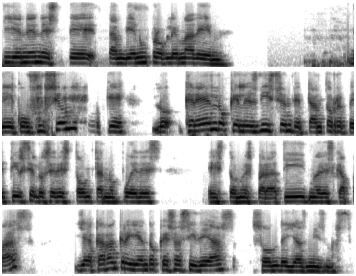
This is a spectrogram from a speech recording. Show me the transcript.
tienen este también un problema de, de confusión porque lo, creen lo que les dicen de tanto repetirse los eres tonta, no puedes, esto no es para ti, no eres capaz, y acaban creyendo que esas ideas son de ellas mismas.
